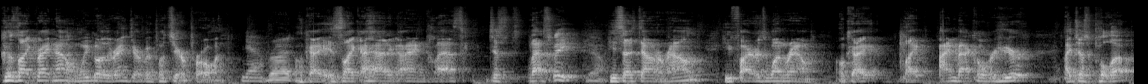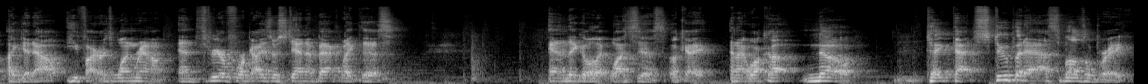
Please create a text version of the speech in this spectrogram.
Because, like right now, when we go to the range, everybody puts ear pro on. Yeah. Right. Okay, it's like I had a guy in class just last week. Yeah. He sets down a round, he fires one round. Okay, like I'm back over here. I just pull up, I get out, he fires one round, and three or four guys are standing back like this. And they go like, watch this, okay? And I walk up, no. Take that stupid ass muzzle brake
